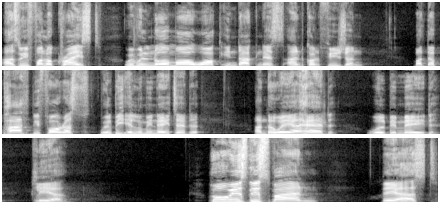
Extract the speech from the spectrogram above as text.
As we follow Christ, we will no more walk in darkness and confusion, but the path before us will be illuminated and the way ahead will be made clear. Who is this man? They asked.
